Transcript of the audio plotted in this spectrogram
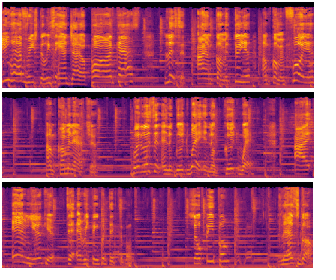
you have reached the Lisa Ann Jael podcast? Listen, I am coming to you. I'm coming for you. I'm coming at you. But listen in a good way, in a good way. I am your cure to everything predictable. So, people, let's go.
